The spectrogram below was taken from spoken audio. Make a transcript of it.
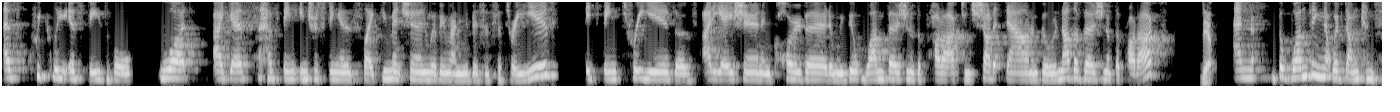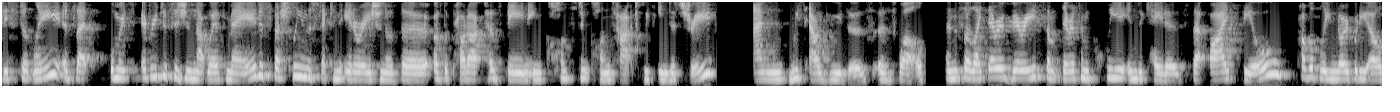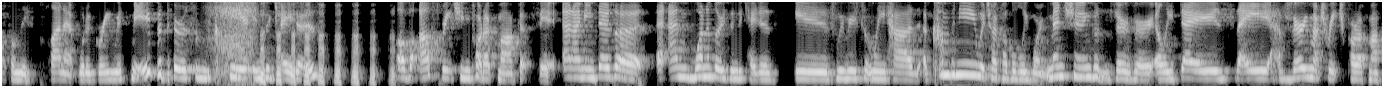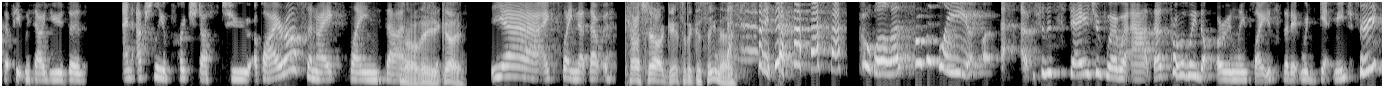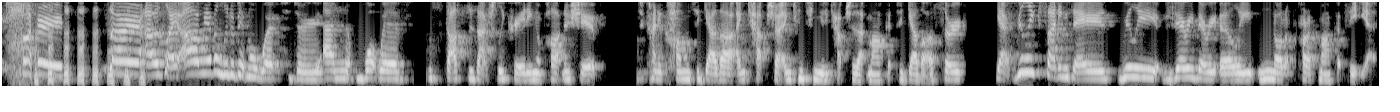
as quickly as feasible. What I guess has been interesting is like you mentioned, we've been running the business for three years. It's been three years of ideation and COVID, and we built one version of the product and shut it down and built another version of the product. Yep. And the one thing that we've done consistently is that almost every decision that we've made, especially in the second iteration of the of the product, has been in constant contact with industry and with our users as well. And so like there are very some there are some clear indicators that I feel probably nobody else on this planet would agree with me, but there are some clear indicators of us reaching product market fit. And I mean, there's a, and one of those indicators is we recently had a company, which I probably won't mention because it's very, very early days. They have very much reached product market fit with our users. and actually approached us to acquire us. And I explained that. Oh, there you go. Yeah, I explained that. That cash out, get to the casino. well, that's probably uh, for the stage of where we're at. That's probably the only place that it would get me to. So, so I was like, oh, we have a little bit more work to do, and what we've discussed is actually creating a partnership to kind of come together and capture and continue to capture that market together. So yeah, really exciting days, really very, very early, not a product market fit yet.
